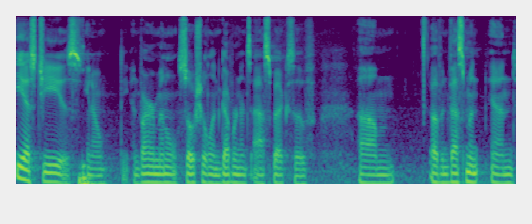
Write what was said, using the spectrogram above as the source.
ESG is you know the environmental, social, and governance aspects of um, of investment, and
